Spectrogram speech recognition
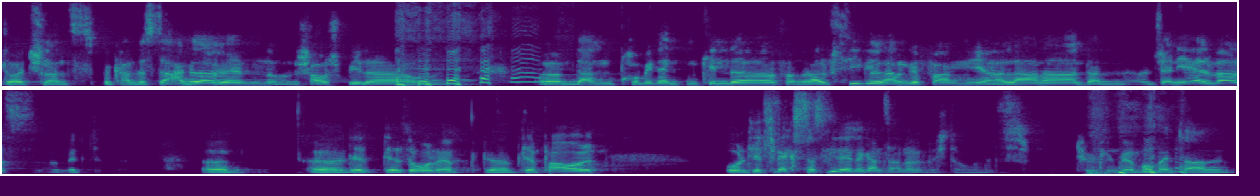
Deutschlands bekannteste Anglerin und Schauspieler und ähm, dann prominenten Kinder von Ralf Siegel angefangen, hier Alana, dann Jenny Elvers mit ähm, äh, der, der Sohn, der, der Paul. Und jetzt wächst das wieder in eine ganz andere Richtung. Und jetzt tüteln wir momentan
